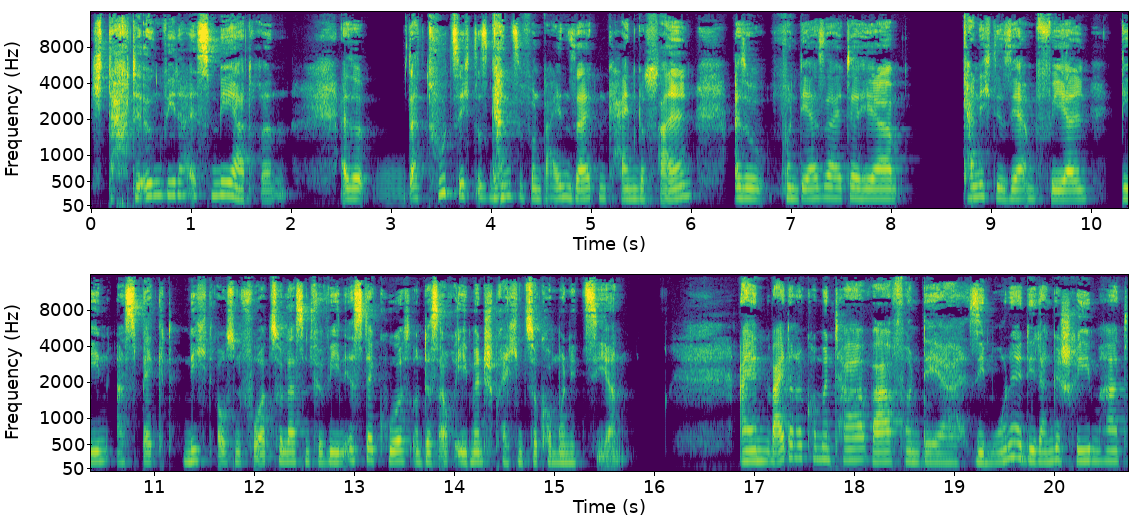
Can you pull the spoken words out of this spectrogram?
ich dachte irgendwie, da ist mehr drin. Also da tut sich das Ganze von beiden Seiten keinen Gefallen. Also von der Seite her kann ich dir sehr empfehlen, den Aspekt nicht außen vor zu lassen, für wen ist der Kurs und das auch eben entsprechend zu kommunizieren. Ein weiterer Kommentar war von der Simone, die dann geschrieben hat,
